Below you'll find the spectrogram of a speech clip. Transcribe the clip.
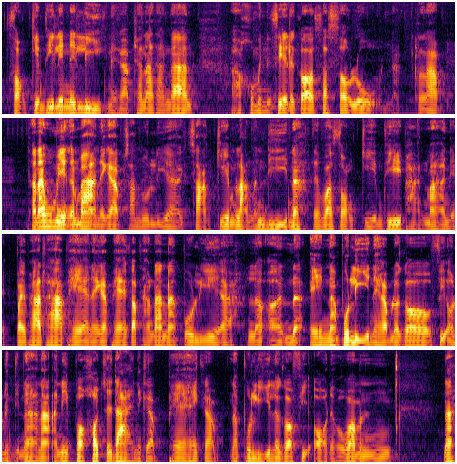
2 เกมที่เล่นในลีกนะครับชนะทางด้านโคเมนเซ่แล้วก็ซัสซาโลนะครับ ทางด้านผู้มีกันบ้านนะครับซามโดเรีย 3 เกมหลังนั้นดีนะ แต่ว่า 2 เกมที่ผ่านมาเนี่ย ไปพลาดท่าแพ้นะครับ แพ้กับทางด้านนาโปเลียแล้วเออนาโปลีนะครับ แล้วก็ฟิออเรนติน่านะ อันนี้พอเข้าใจได้นะครับ แพ้ให้กับนาโปลีแล้วก็ฟิออเนี่ย เพราะว่ามันนะ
